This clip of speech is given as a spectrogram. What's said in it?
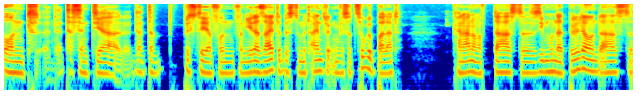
und äh, das sind ja, da, da bist du ja von, von jeder Seite, bist du mit Eindrücken, wirst du zugeballert. Keine Ahnung, auf, da hast du 700 Bilder und da hast du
